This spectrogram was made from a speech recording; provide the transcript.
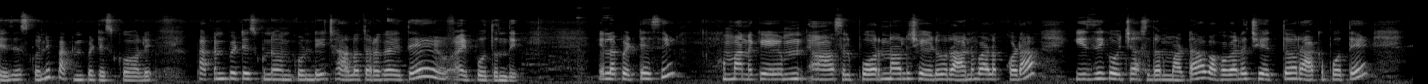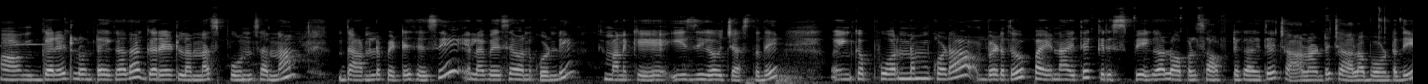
చేసేసుకొని పక్కన పెట్టేసుకోవాలి. పక్కన పెట్టేసుకున్నాం అనుకోండి చాలా త్వరగా అయితే అయిపోతుంది. ఇలా పెట్టేసి మనకి అసలు పూర్ణాలు చేయడం రాని వాళ్ళకి కూడా ఈజీగా వచ్చేస్తుంది అనమాట ఒకవేళ చేతితో రాకపోతే గరేట్లు ఉంటాయి కదా గరేట్లు అన్న స్పూన్స్ అన్న దానిలో పెట్టేసేసి ఇలా వేసామనుకోండి మనకి ఈజీగా వచ్చేస్తుంది. ఇంకా పూర్ణం కూడా విడదు. పైన అయితే క్రిస్పీగా లోపల సాఫ్ట్గా అయితే చాలా అంటే చాలా బాగుంటుంది.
